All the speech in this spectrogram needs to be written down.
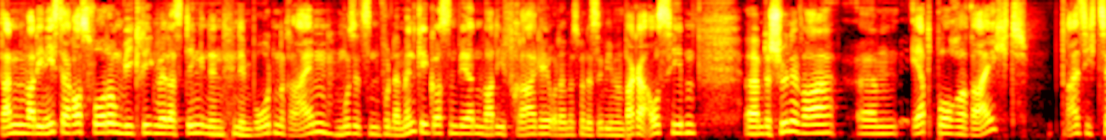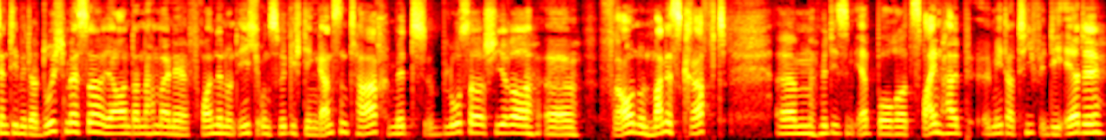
Dann war die nächste Herausforderung, wie kriegen wir das Ding in den, in den Boden rein? Muss jetzt ein Fundament gegossen werden, war die Frage, oder müssen wir das irgendwie mit dem Bagger ausheben? Ähm, das Schöne war, ähm, Erdbohrer reicht, 30 Zentimeter Durchmesser, ja, und dann haben meine Freundin und ich uns wirklich den ganzen Tag mit bloßer, schierer äh, Frauen- und Manneskraft ähm, mit diesem Erdbohrer zweieinhalb Meter tief in die Erde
